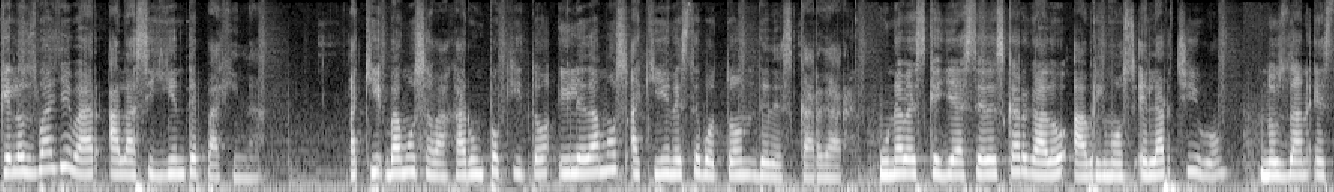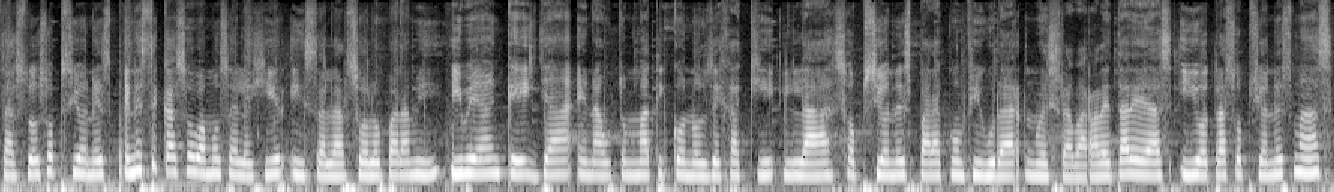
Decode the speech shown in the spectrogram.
que los va a llevar a la siguiente página. Aquí vamos a bajar un poquito y le damos aquí en este botón de descargar. Una vez que ya esté descargado abrimos el archivo nos dan estas dos opciones. En este caso vamos a elegir instalar solo para mí y vean que ya en automático nos deja aquí las opciones para configurar nuestra barra de tareas y otras opciones más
